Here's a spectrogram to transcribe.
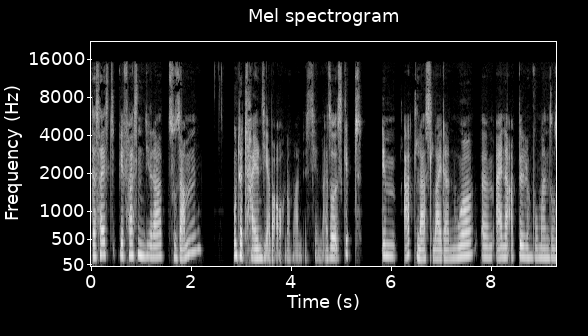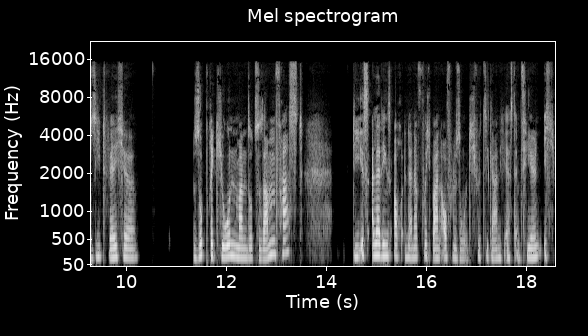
Das heißt, wir fassen die da zusammen, unterteilen sie aber auch nochmal ein bisschen. Also es gibt im Atlas leider nur ähm, eine Abbildung, wo man so sieht, welche Subregionen man so zusammenfasst. Die ist allerdings auch in einer furchtbaren Auflösung und ich würde sie gar nicht erst empfehlen. Ich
